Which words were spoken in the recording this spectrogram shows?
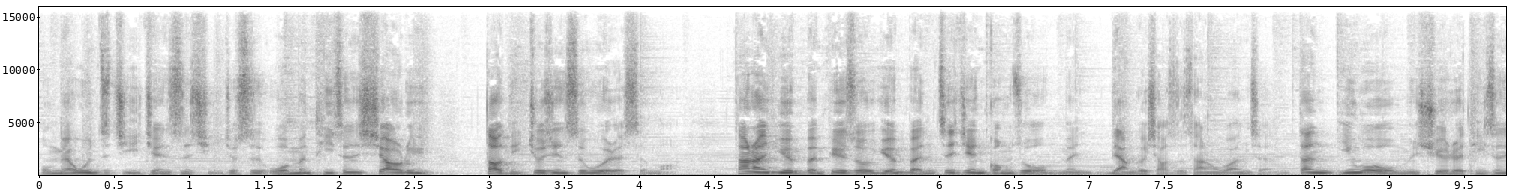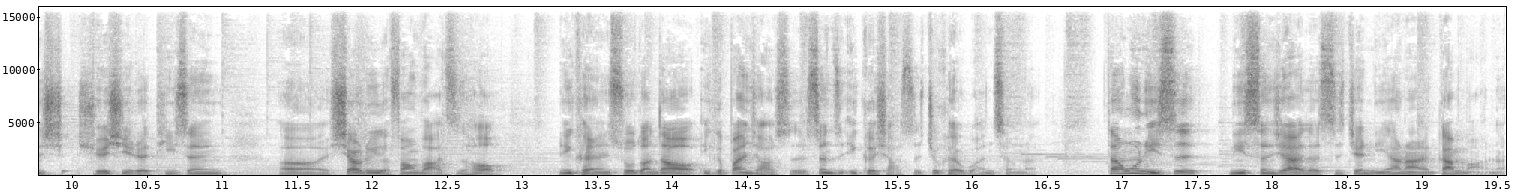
我们要问自己一件事情，就是我们提升效率到底究竟是为了什么？当然，原本譬如说，原本这件工作我们两个小时才能完成，但因为我们学了提升学习了提升呃效率的方法之后，你可能缩短到一个半小时，甚至一个小时就可以完成了。但问题是，你省下来的时间你要拿来干嘛呢？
